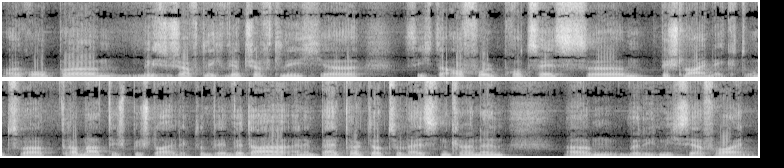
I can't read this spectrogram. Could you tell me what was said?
Europa wissenschaftlich, wirtschaftlich äh, sich der Aufholprozess äh, beschleunigt und zwar dramatisch beschleunigt. Und wenn wir da einen Beitrag dazu leisten können, ähm, würde ich mich sehr freuen.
